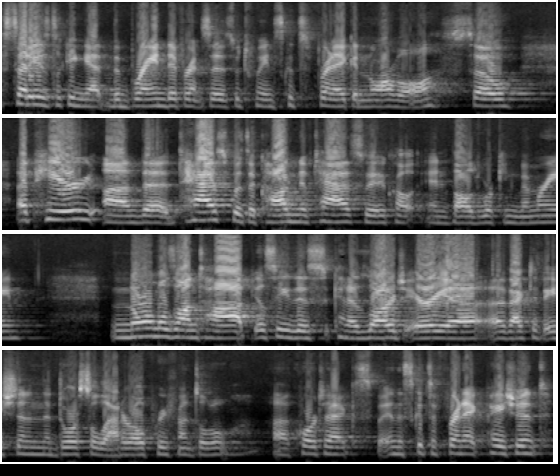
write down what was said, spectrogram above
studies looking at the brain differences between schizophrenic and normal. So up here, uh, the task was a cognitive task, so it involved working memory. Normal's on top. You'll see this kind of large area of activation in the dorsolateral prefrontal uh, cortex, but in the schizophrenic patient,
